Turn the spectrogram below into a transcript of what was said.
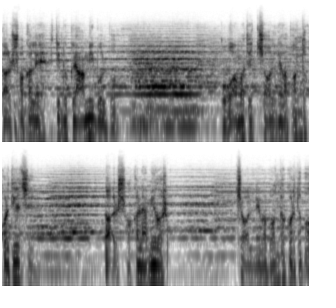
কাল সকালে তিনুকে আমি বলব। ও আমাদের জল নেওয়া বন্ধ করে দিয়েছে। কাল সকালে আমি ওর জল নেওয়া বন্ধ করে দেবো।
